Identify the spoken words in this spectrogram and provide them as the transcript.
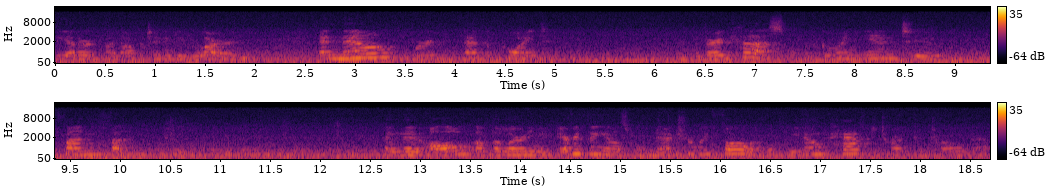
the other an opportunity to learn. And now we're at the point, at the very cusp of going into fun, fun. And then all of the learning and everything else will naturally follow. We don't have to try to control that.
